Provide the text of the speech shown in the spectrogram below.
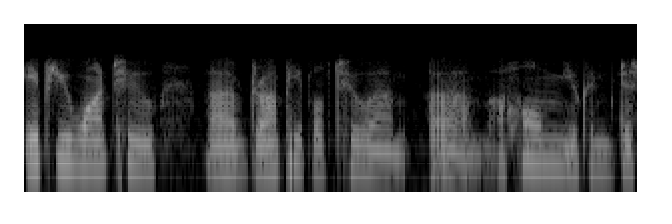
if you want to uh, draw people to um, um, a home, you can just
